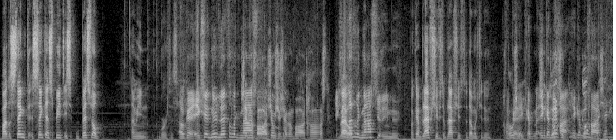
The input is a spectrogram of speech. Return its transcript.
Maar de strength, strength en speed is best wel, I mean, worth it. Oké, ik zit nu letterlijk Ze hebben naast... een baard, sowieso ze hebben een baard, gast. Ik Wij zit ook. letterlijk naast jullie nu. Oké, blijf shiften, blijf shiften. Dat moet je doen. Oké, ik heb, ik heb ga- ik heb mijn gaatje. in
